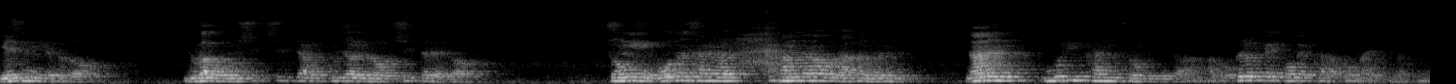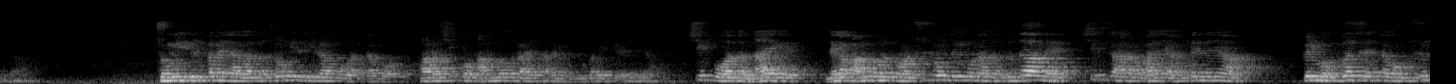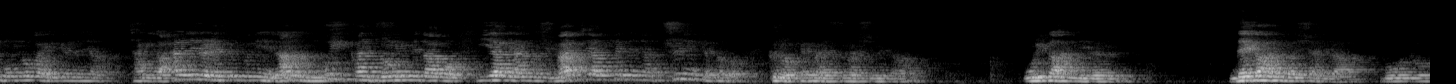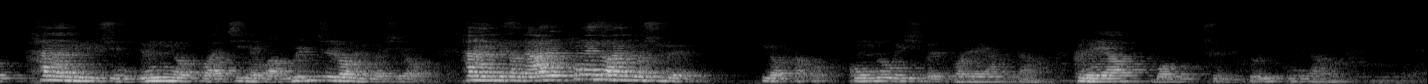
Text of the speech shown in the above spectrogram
예수님께서도 누가복음 17장 9절로 10절에서 종이 모든 사명을 다 감당하고 나서는 나는 무익한 종입니다 하고 그렇게 고백하라고 말씀하십니다. 종이 들판에 나가서 종일 일하고 왔다고 바로 씻고 밥 먹으러 할 사람이 누가 있겠느냐? 씻고 와서 나에게 내가 밥 먹을 동안 수종 들고 나서 그 다음에 식사하라고 하지 않겠느냐? 그리고 그것을 했다고 무슨 공로가 있겠느냐? 자기가 할 일을 했을 뿐이 나는 무익한 종입니다 하고 이야기하는 것이 맞지 않겠느냐? 주님께서도 그렇게 말씀하십니다. 우리가 한 일은 내가 한 것이 아니라 모두 하나님이 주신 능력과 지혜와 물질로 하는 것이요. 하나님께서 나를 통해서 하는 것임을 기억하고 공로의식을 버려야 합니다. 그래야 멈출 수 있습니다.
